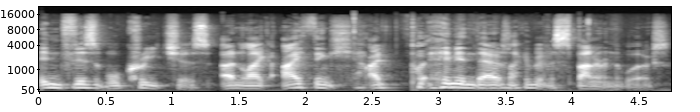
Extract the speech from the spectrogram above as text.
invisible creatures. And, like, I think I'd put him in there as, like, a bit of a spanner in the works.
